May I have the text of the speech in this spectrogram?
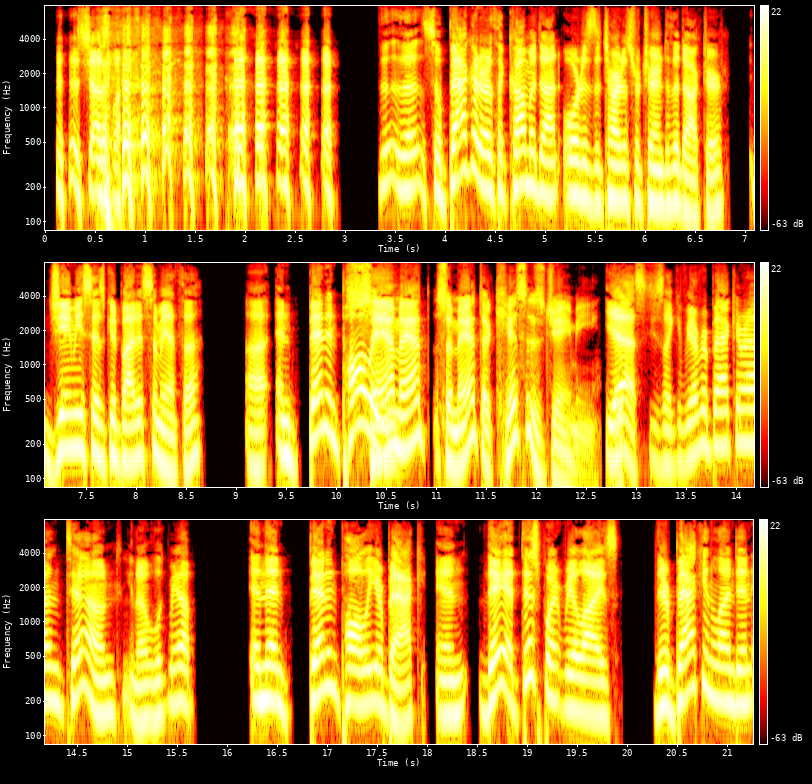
Shazbot. The- the- so back on Earth, the Commandant orders the TARDIS return to the Doctor. Jamie says goodbye to Samantha. Uh, and Ben and Polly. Sam Samantha kisses Jamie. yes, she's like, if you're ever back around town, you know, look me up. And then Ben and Polly are back, and they at this point realize they're back in London,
